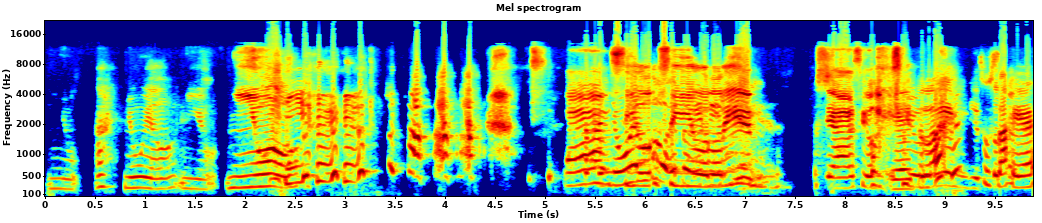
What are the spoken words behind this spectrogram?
nyu ah nyuil nyul. Nyul. Ah Nyuil itu siulin. Ya siul ya itulah. siulin gitu. Susah ya.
